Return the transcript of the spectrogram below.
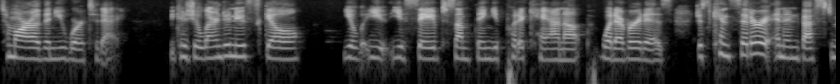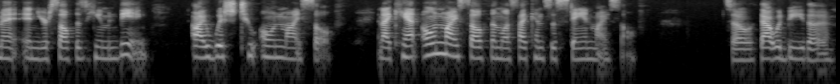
tomorrow than you were today because you learned a new skill. You, you, you saved something, you put a can up, whatever it is. Just consider it an investment in yourself as a human being. I wish to own myself, and I can't own myself unless I can sustain myself. So that would be the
